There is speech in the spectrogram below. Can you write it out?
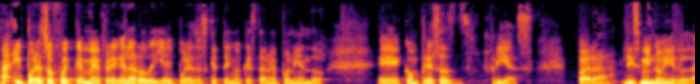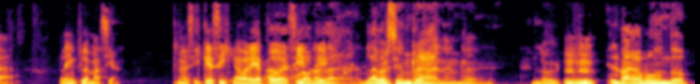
Ah, y por eso fue que me fregué la rodilla y por eso es que tengo que estarme poniendo eh, compresas frías para disminuir la, inflamación. Así que sí, ahora ya puedo ah, decir. la, versión real, el vagabundo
